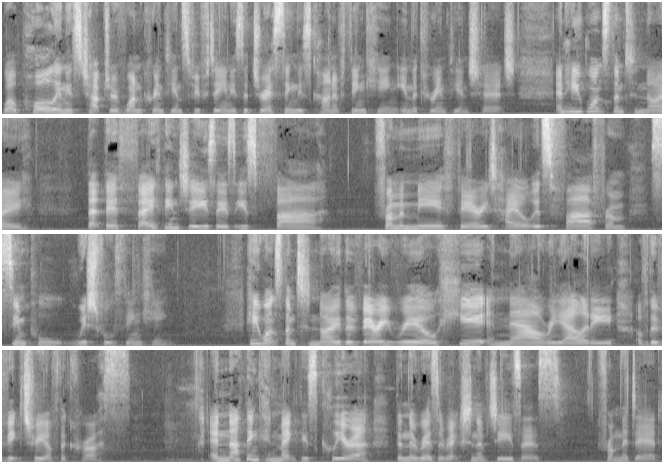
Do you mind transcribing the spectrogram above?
While Paul, in this chapter of 1 Corinthians 15, is addressing this kind of thinking in the Corinthian church, and he wants them to know that their faith in Jesus is far from a mere fairy tale, it's far from simple wishful thinking. He wants them to know the very real, here and now reality of the victory of the cross. And nothing can make this clearer than the resurrection of Jesus from the dead,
